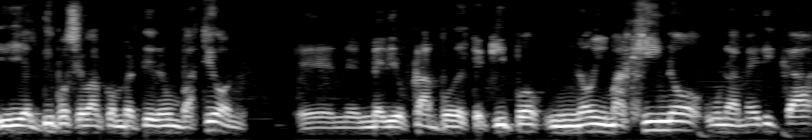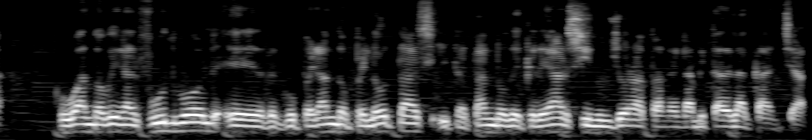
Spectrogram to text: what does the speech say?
Y el tipo se va a convertir en un bastión en el medio campo de este equipo. No imagino una América jugando bien al fútbol, eh, recuperando pelotas y tratando de crear sin un Jonathan en la mitad de la cancha.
